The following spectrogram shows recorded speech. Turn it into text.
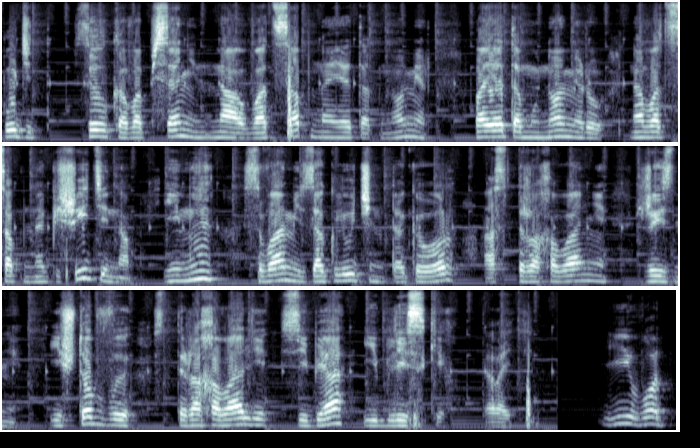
будет ссылка в описании на WhatsApp на этот номер. По этому номеру на WhatsApp напишите нам, и мы с вами заключим договор о страховании жизни и чтобы вы страховали себя и близких. Давайте. И вот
